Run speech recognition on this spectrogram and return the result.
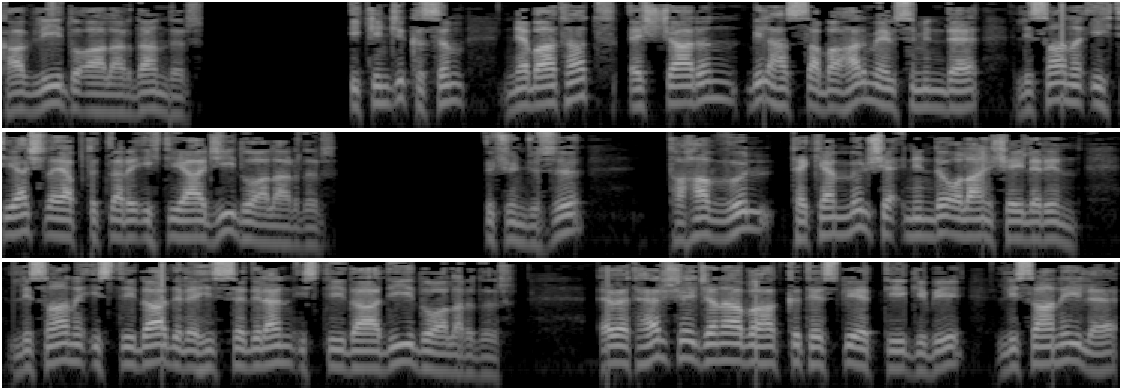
kavli dualardandır. İkinci kısım nebatat eşcarın bilhassa bahar mevsiminde lisanı ihtiyaçla yaptıkları ihtiyaci dualardır. Üçüncüsü tahavvül, tekemmül şe'ninde olan şeylerin lisanı istidad ile hissedilen istidadi dualarıdır. Evet her şey Cenabı Hakk'ı tesbih ettiği gibi lisanı ile,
